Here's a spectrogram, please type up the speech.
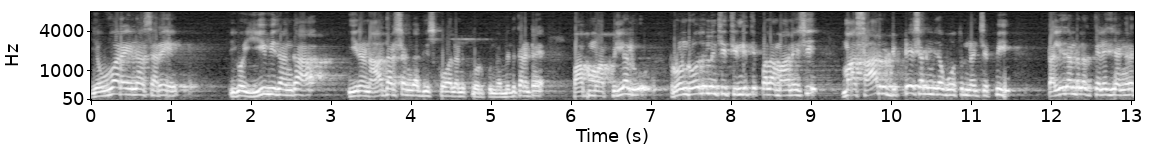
ఎవరైనా సరే ఇగో ఈ విధంగా ఈయనను ఆదర్శంగా తీసుకోవాలని కోరుకున్నాం ఎందుకంటే పాప మా పిల్లలు రెండు రోజుల నుంచి తిండి తిప్పలా మానేసి మా సారు డిప్రెషన్ మీద పోతుందని చెప్పి తల్లిదండ్రులకు తెలియజేయగానే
